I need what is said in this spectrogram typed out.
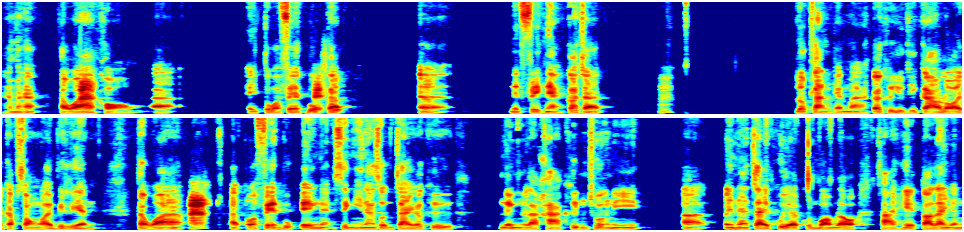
ใช่ไหมฮะ แต่ว่าของอ่าไอตัว Facebook กับเอ่อ Netflix เนี่ยก็จะ ลดหลั่นกันมา ก็คืออยู่ที่ 900 กับ 200 บิลเลียน แต่ว่าตัว Facebook เองเนี่ยสิ่งที่น่าสนใจก็คือหนึ่งราคาขึ้นช่วงนี้อ่าไม่แน่ใจคุยกับคุณบอมแล้วสาเหตุตอนแรกยัง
